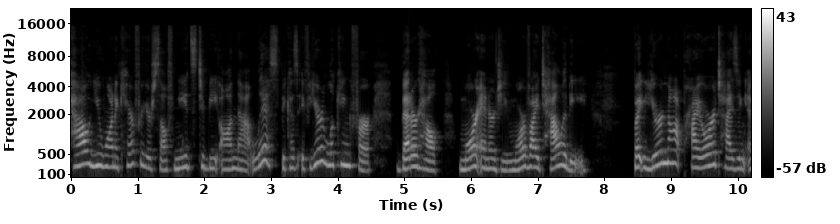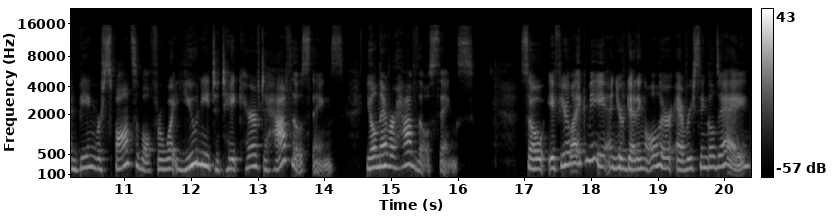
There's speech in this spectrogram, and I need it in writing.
how you want to care for yourself needs to be on that list because if you're looking for better health, more energy, more vitality, but you're not prioritizing and being responsible for what you need to take care of to have those things, you'll never have those things. So if you're like me and you're getting older every single day,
